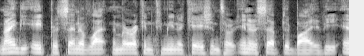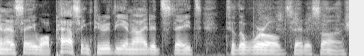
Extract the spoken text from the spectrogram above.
98% of Latin American communications are intercepted by the NSA while passing through the United States to the world, said Assange.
